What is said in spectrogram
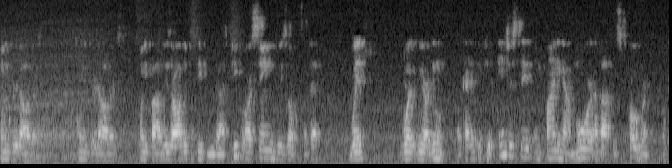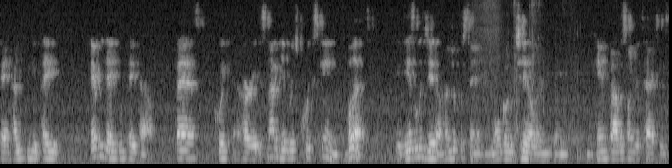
$23, $23, 25 These are all different people, you guys. People are seeing results, okay, with what we are doing, okay? If you're interested in finding out more about this program, okay, and how you can get paid every day through PayPal. Fast, quick, and hurry. It's not a get rich quick scheme, but it is legit 100%. You won't go to jail or anything. You can file this on your taxes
